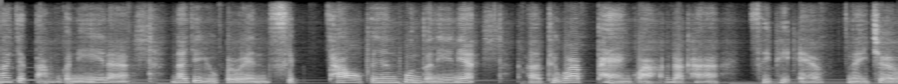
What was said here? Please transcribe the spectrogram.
น่าจะต่ำกว่านี้นะ น่าจะอยู่บริเวณ 10 เท่า เพราะฉะนั้นหุ้นตัวนี้เนี่ยถือว่าแพงกว่าราคา CPF ในเชิง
